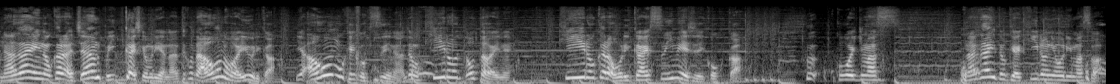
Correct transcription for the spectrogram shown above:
長いのからジャンプ1回しか無理やな。ってことは青の方が有利か。いや青も結構きついな。でも黄色おった方がいいね。黄色から折り返すイメージでいこっか。ふここ行きます。長い時は黄色に折りますわ。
